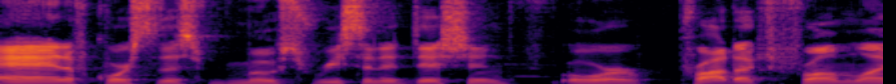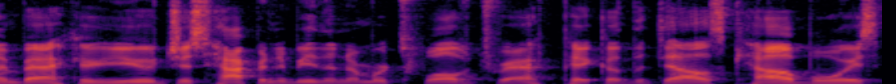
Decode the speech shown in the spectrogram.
And of course, this most recent addition or product from linebacker U just happened to be the number 12 draft pick of the Dallas Cowboys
